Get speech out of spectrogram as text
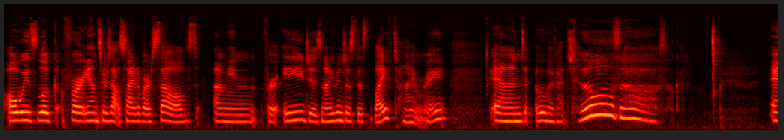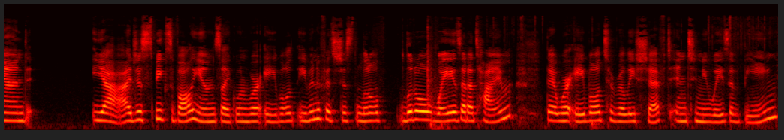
always look for answers outside of ourselves. I mean, for ages, not even just this lifetime, right? And oh, I got chills. Oh, so good. And yeah, it just speaks volumes like when we're able, even if it's just little little ways at a time, that we're able to really shift into new ways of being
